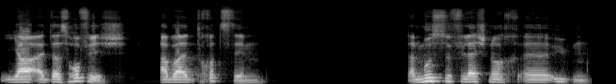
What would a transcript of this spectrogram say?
Ja, das hoffe ich. Aber trotzdem. Dann musst du vielleicht noch äh, üben.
